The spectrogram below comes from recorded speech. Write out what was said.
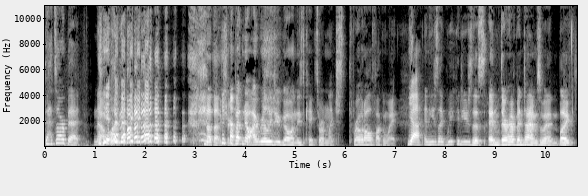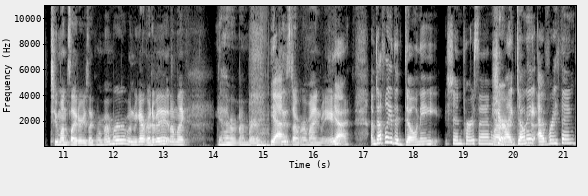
that's our bet. No. Yeah. Not that extreme. But no, I really do go on these kicks where I'm like, just throw it all fucking way. yeah. And he's like, we could use this. And there have been times when, like, two months later, he's like, remember when we got rid of it? And I'm like, yeah, I remember. Yeah. Please don't remind me. Yeah. I'm definitely the donation person where Sure. I'm like, donate Yeah. everything.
